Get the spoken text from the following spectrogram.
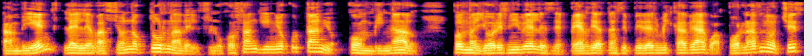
También la elevación nocturna del flujo sanguíneo cutáneo combinado con mayores niveles de pérdida transepidérmica de agua por las noches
